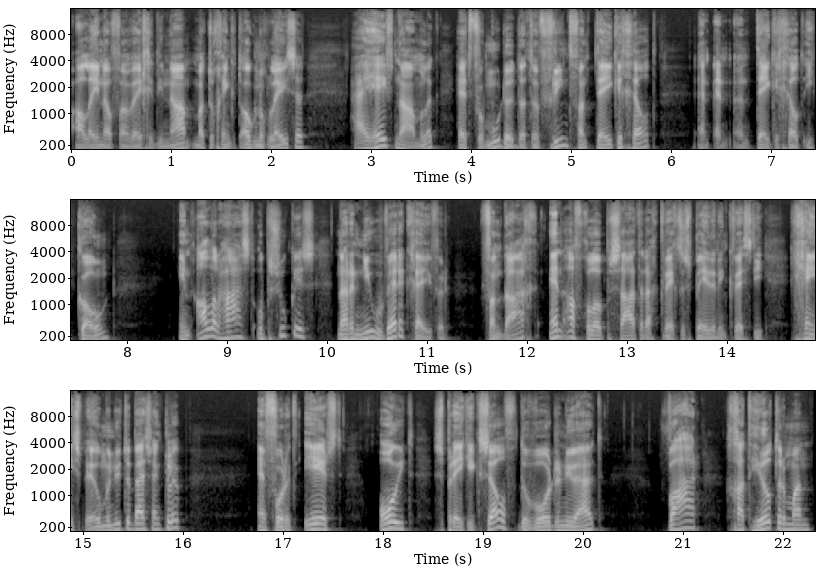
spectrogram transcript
Alleen al vanwege die naam, maar toen ging ik het ook nog lezen. Hij heeft namelijk het vermoeden dat een vriend van tekengeld en, en een tekengeld-icoon, in allerhaast op zoek is naar een nieuwe werkgever. Vandaag en afgelopen zaterdag kreeg de speler in kwestie geen speelminuten bij zijn club. En voor het eerst ooit spreek ik zelf de woorden nu uit. Waar gaat Hilterman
